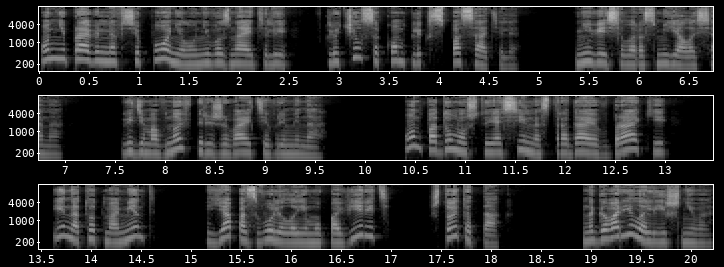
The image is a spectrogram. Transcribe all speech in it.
Он неправильно все понял, у него, знаете ли, включился комплекс спасателя — Невесело рассмеялась она, видимо, вновь переживая те времена. Он подумал, что я сильно страдаю в браке, и на тот момент я позволила ему поверить, что это так. Наговорила лишнего,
